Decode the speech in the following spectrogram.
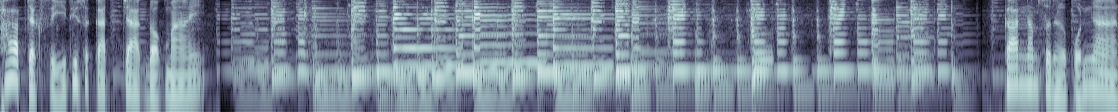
ภาพจากสีที่สกัดจากดอกไม้ การนำเสนอผลงาน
